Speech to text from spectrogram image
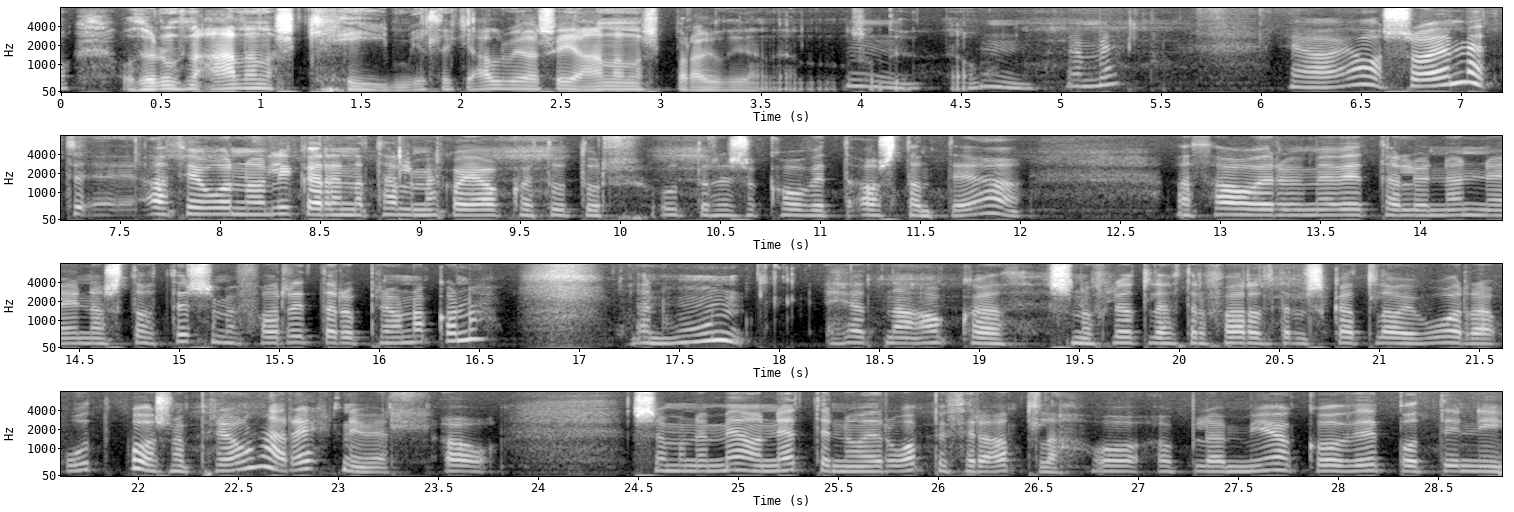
og þau eru svona ananaskeim ég ætla ekki alveg að segja ananasbragði en, en svolítið, já. mm. Já, já, svo einmitt eh, að því að voru nú líka að reyna að tala um eitthvað jákvæmt út úr, út úr þessu COVID ástandi að, að þá erum við með viðtal við Nönnu Einarsdóttir sem er forritar og prjónakona en hún hérna ákvað svona fljótlega eftir að faraldurinn skalla á í voru að útbúa svona prjónareiknivél á sem hún er með á netinu og er opið fyrir alla og áblega mjög góð viðbót inn í,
